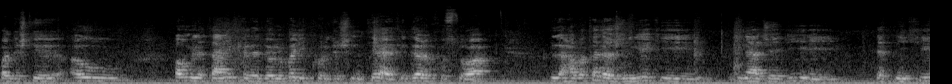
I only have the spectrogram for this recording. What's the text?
بەگشتی ئەو ئەو ملەتانی کە لە دەوروبەری کوردشنتیایەتی دەرخستووە لە هەڵەتە لە ژنیەکی ناجێگیری ئەتنیکی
